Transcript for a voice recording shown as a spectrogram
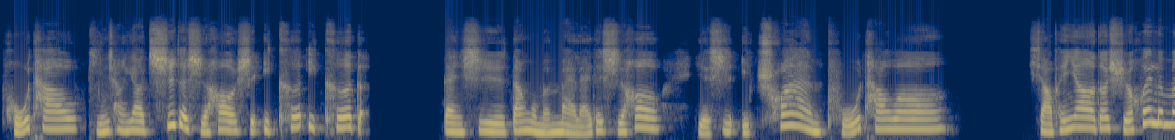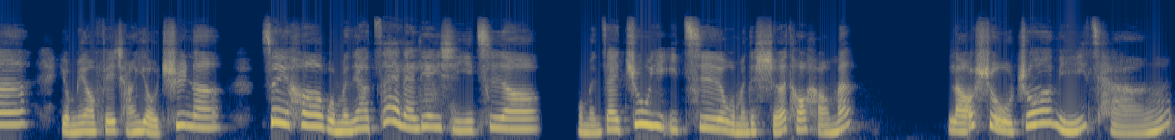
葡萄平常要吃的时候是一颗一颗的，但是当我们买来的时候，也是一串葡萄哦。小朋友都学会了吗？有没有非常有趣呢？最后，我们要再来练习一次哦。我们再注意一次我们的舌头，好吗？老鼠捉迷藏，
